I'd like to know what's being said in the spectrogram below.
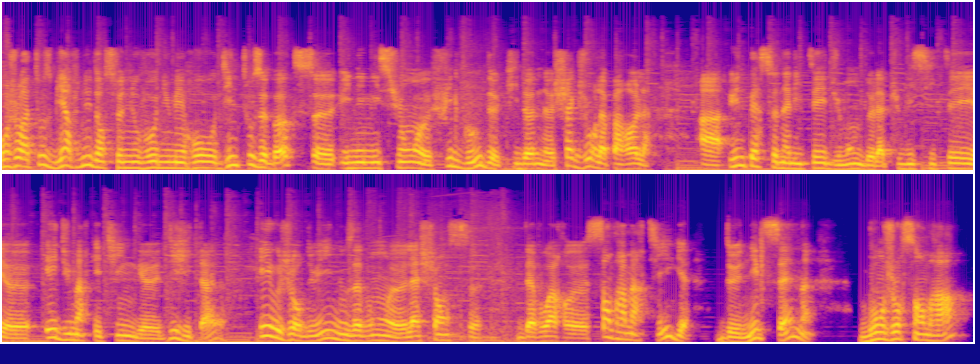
Bonjour à tous, bienvenue dans ce nouveau numéro d'Into the Box, euh, une émission euh, feel good qui donne chaque jour la parole à une personnalité du monde de la publicité euh, et du marketing digital. Et aujourd'hui, nous avons la chance d'avoir Sandra Martigue de Nielsen. Bonjour Sandra.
